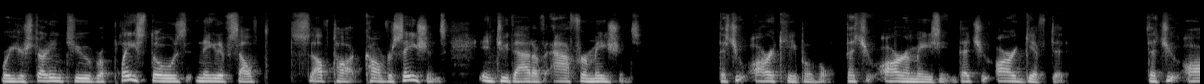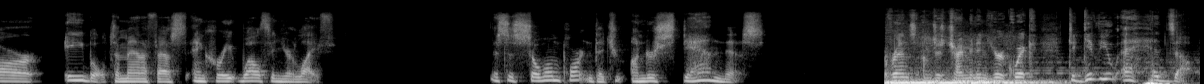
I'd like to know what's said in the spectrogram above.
where you're starting to replace those negative self self-talk conversations into that of affirmations that you are capable, that you are amazing, that you are gifted, that you are able to manifest and create wealth in your life. This is so important that you understand this Friends, I'm just chiming in here quick to give you a heads up.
